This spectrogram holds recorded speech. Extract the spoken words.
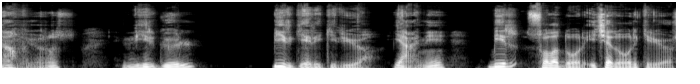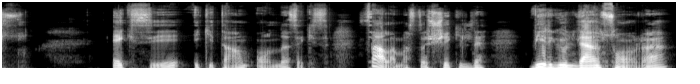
ne yapıyoruz? Virgül bir geri giriyor. Yani bir sola doğru, içe doğru giriyoruz. Eksi 2 tam onda 8. Sağlaması da şu şekilde. Virgülden sonra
